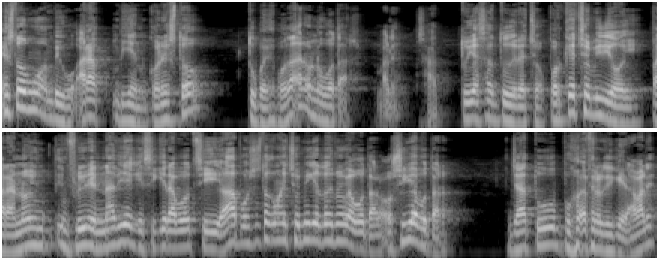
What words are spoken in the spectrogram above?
es todo muy ambiguo. Ahora, bien, con esto tú puedes votar o no votar. ¿vale? O sea, tú ya sabes tu derecho. ¿Por qué he hecho el vídeo hoy? Para no influir en nadie que siquiera vote. Si, ah, pues esto me ha dicho Miguel, entonces no voy a votar. O sí voy a votar. Ya tú puedes hacer lo que quieras, ¿vale?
